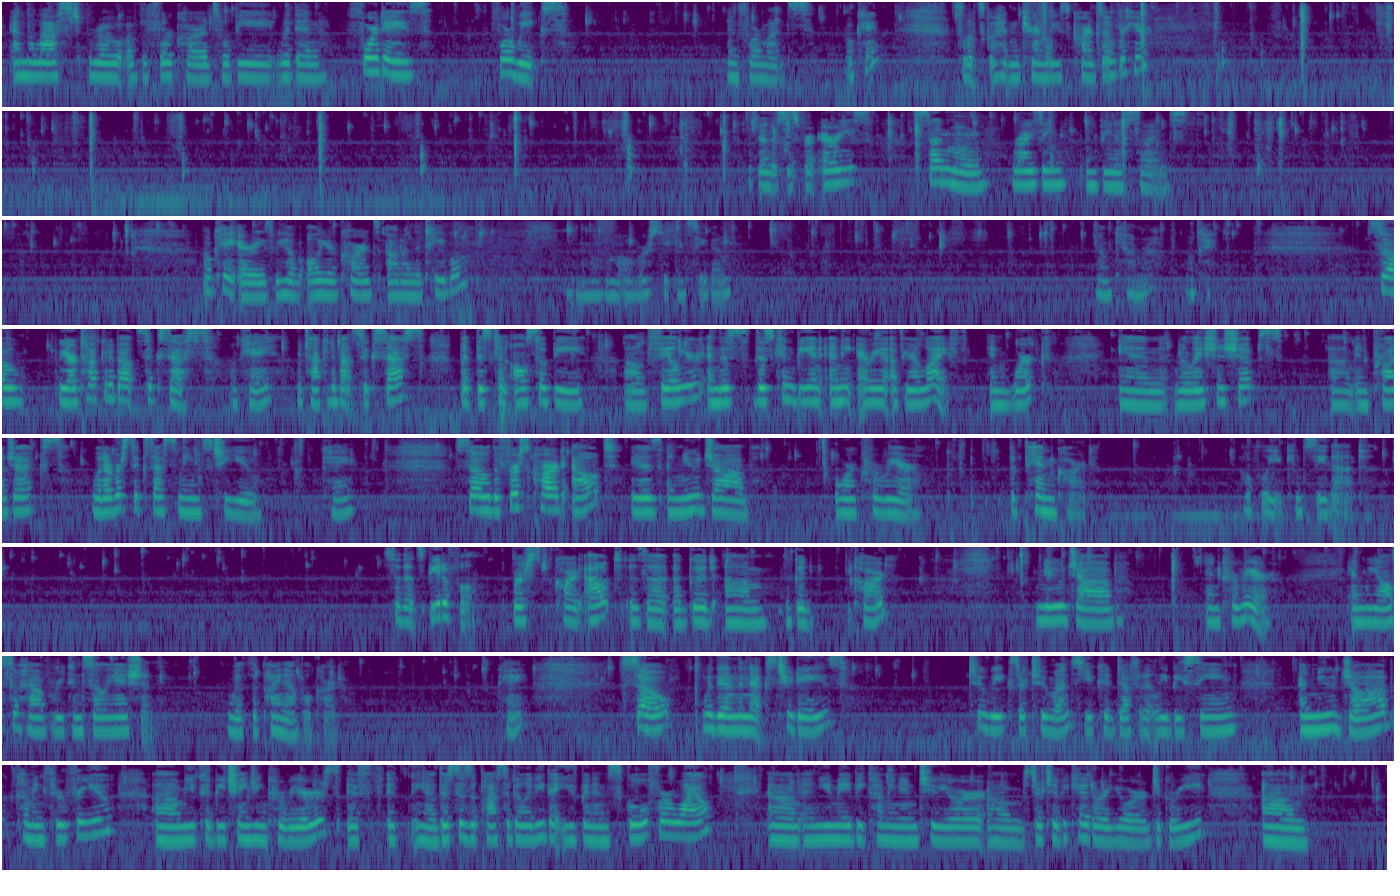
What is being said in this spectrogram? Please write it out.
And the last row of the four cards will be within four days, four weeks, and four months. Okay, so let's go ahead and turn these cards over here. Again, this is for Aries, Sun, Moon, Rising, and Venus signs. Okay, Aries, we have all your cards out on the table. Move them over so you can see them on camera. Okay. So we are talking about success, okay? We're talking about success, but this can also be um, failure, and this, this can be in any area of your life, in work, in relationships, um, in projects, whatever success means to you, okay? So the first card out is a new job or career, the pin card. Hopefully you can see that. So that's beautiful. First card out is a, a good um, a good card. New job and career. And we also have reconciliation with the pineapple card. Okay, so within the next two days, two weeks or two months, you could definitely be seeing a new job coming through for you. Um, you could be changing careers if it, you know this is a possibility that you've been in school for a while um, and you may be coming into your um, certificate or your degree. Um,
